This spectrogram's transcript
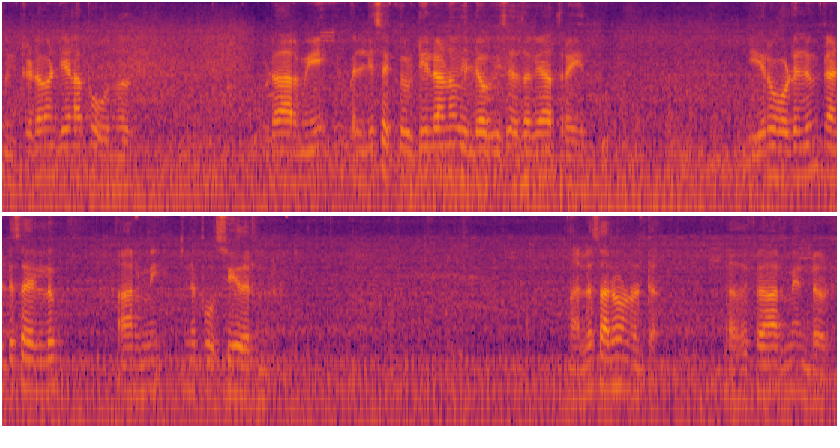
മിലിറ്ററിയുടെ വണ്ടിയാണ് പോകുന്നത്. ഇവിടെ ആർമി വലിയ സെക്യൂരിറ്റിയിലാണ് വലിയ ഓഫീസേഴ്സൊക്കെ യാത്ര ചെയ്യുന്നത്. ഈ റോഡിലും രണ്ട് സൈഡിലും ആർമിനെ പോസ്റ്റ് ചെയ്തിട്ടുണ്ട്. നല്ല സ്ഥലമാണ് കേട്ടോ. അതൊക്കെ ആർമി ഉണ്ട് അവിടെ.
